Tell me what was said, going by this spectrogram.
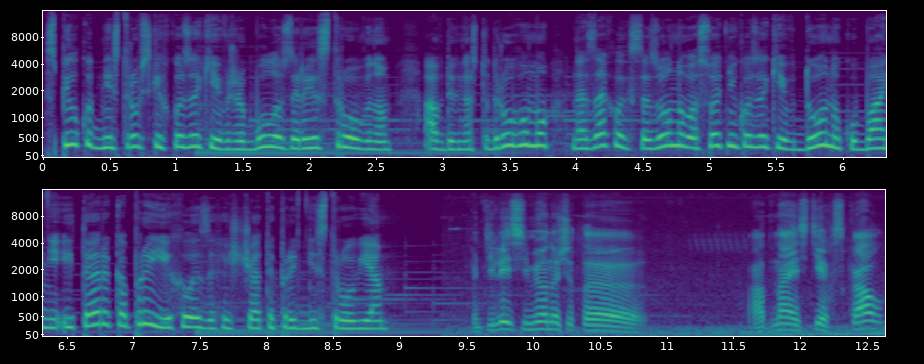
спілку дністровських козаків вже було зареєстровано. А в 92-му на заклик Сазонова сотні козаків Дону, Кубані і Терека приїхали захищати Придністров'я. Пантелей Семенович это одна из тех скал,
